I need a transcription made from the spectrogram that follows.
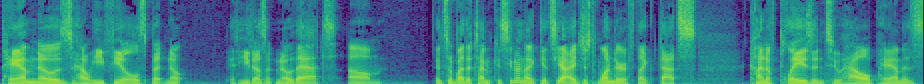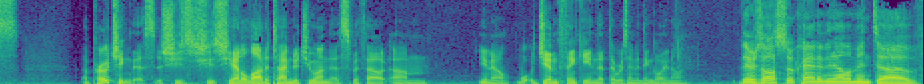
Pam knows how he feels, but no he doesn't know that. Um and so by the time Casino Night gets, yeah, I just wonder if like that's kind of plays into how Pam is approaching this. Is she's, she's she had a lot of time to chew on this without um you know Jim thinking that there was anything going on. There's also kind of an element of,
